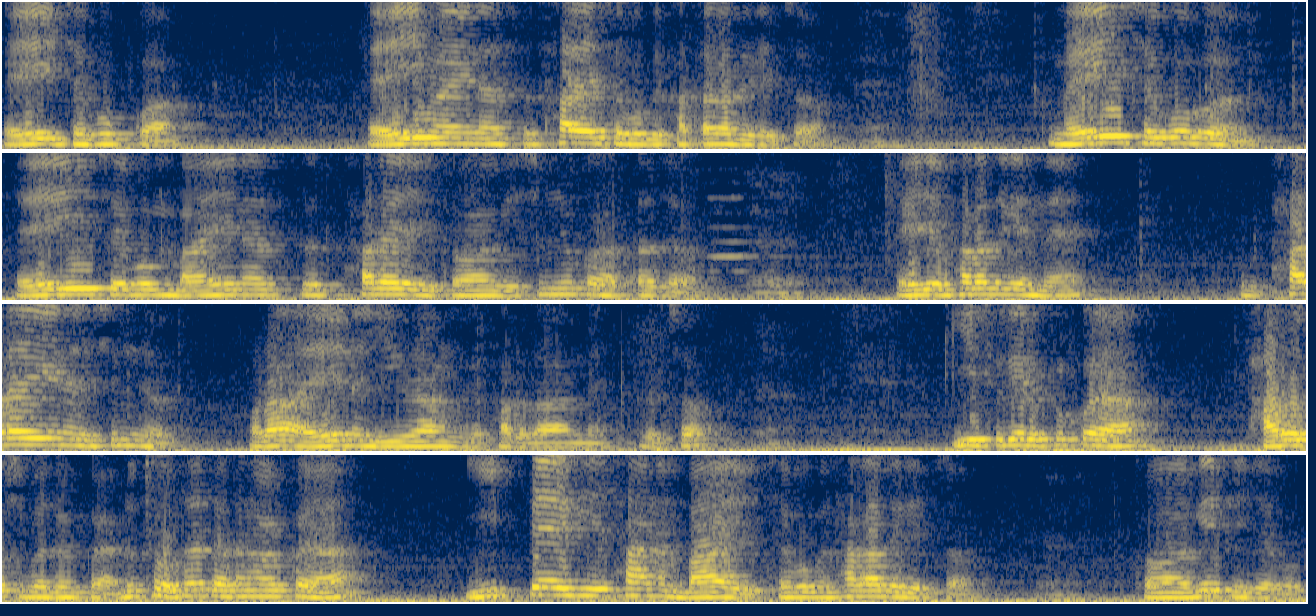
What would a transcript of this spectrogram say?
A제곱과 A-4의 제곱이 같다가 되겠죠. 그럼 A제곱은 A제곱 마이너스 8A 더하기 16과 같다죠. A제곱 사라지겠네. 그럼 8A는 16. 어라? A는 2라는 게 바로 나왔네. 그렇죠? 이 두 개를 풀 거야. 바로 집어넣을 거야. 루트 없어졌다고 생각할 거야. 2 빼기 4는 마이, 제곱은 4가 되겠죠. 더하기 B제곱.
